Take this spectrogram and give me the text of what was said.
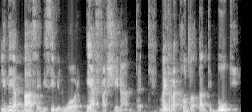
L'idea base di Civil War è affascinante, ma il racconto ha tanti buchi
